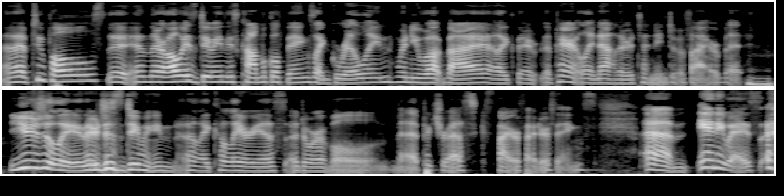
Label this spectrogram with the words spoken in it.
And they have two poles, that, and they're always doing these comical things like grilling when you walk by. Like they're apparently now they're attending to a fire, but mm. usually they're just doing uh, like hilarious, adorable, uh, picturesque firefighter things. Um, anyways, um,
